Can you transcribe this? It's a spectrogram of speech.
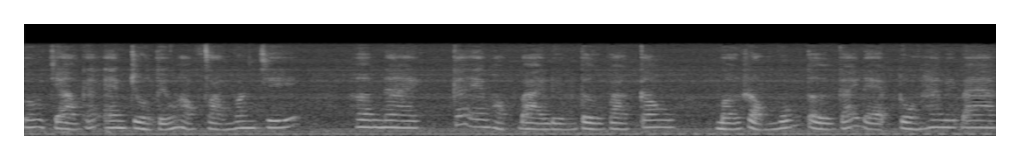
Cô chào các em trường tiểu học Phạm Văn Chí. Hôm nay, các em học bài luyện từ và câu, Mở rộng bốn từ cái đẹp tuần 23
